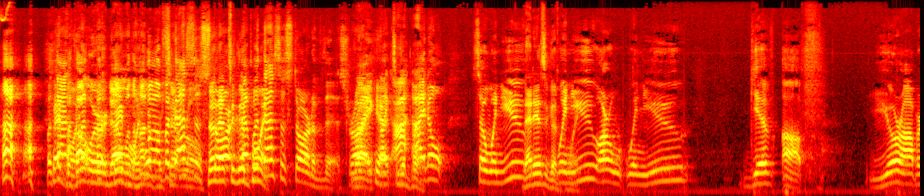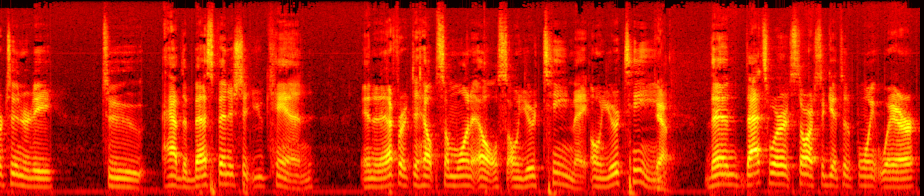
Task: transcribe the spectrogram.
But that, I thought we were done with 100% well, but that's rule. the No, start. that's a good that- But that's the start of this, right? Right, yeah, like that's a good I, I don't. So when you That is a good when point. you are when you give up your opportunity to have the best finish that you can in an effort to help someone else on your teammate on your team, Yeah. then that's where it starts to get to the point where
